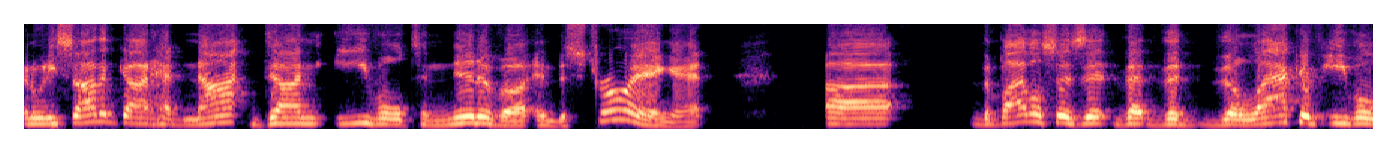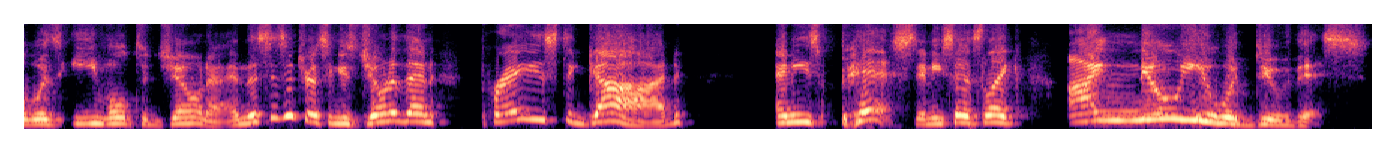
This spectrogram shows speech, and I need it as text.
And when he saw that God had not done evil to Nineveh and destroying it, uh, the Bible says that, that the, the lack of evil was evil to Jonah. And this is interesting because Jonah then prays to God and he's pissed and he says, like, I knew you would do this.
